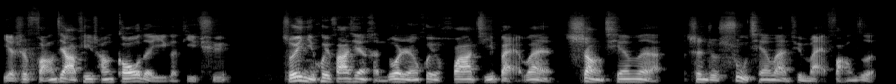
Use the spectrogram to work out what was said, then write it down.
也是房价非常高的一个地区。所以你会发现，很多人会花几百万、上千万，甚至数千万去买房子，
